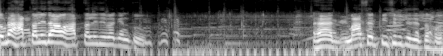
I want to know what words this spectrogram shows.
তোমরা হাততালি দাও হাততালি দিবে কিন্তু। হ্যাঁ মাছের পিছে পিছে যেতে হবে।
